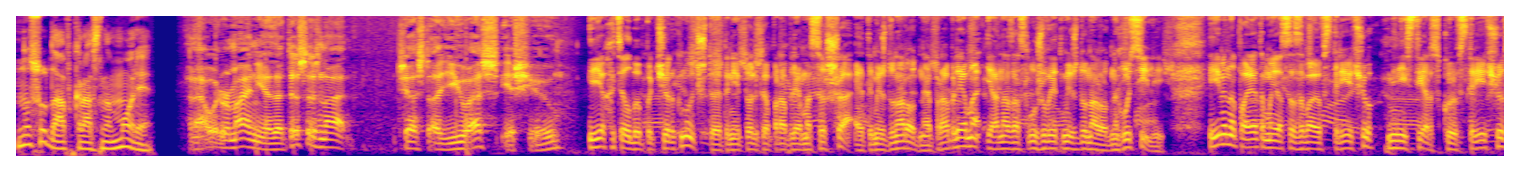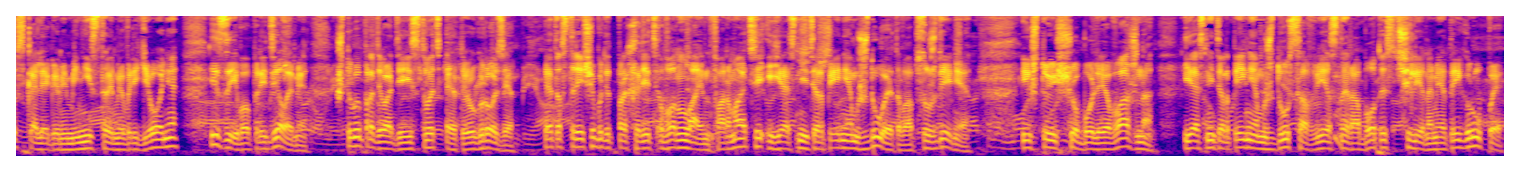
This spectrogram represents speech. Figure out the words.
на суда в Красном море. И я хотел бы подчеркнуть, что это не только проблема США, это международная проблема, и она заслуживает международных усилий. И именно поэтому я созываю встречу, министерскую встречу с коллегами-министрами в регионе и за его пределами, чтобы противодействовать этой угрозе. Эта встреча будет проходить в онлайн-формате, и я с нетерпением жду этого обсуждения. И что еще более важно, я с нетерпением жду совместной работы с членами этой группы,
